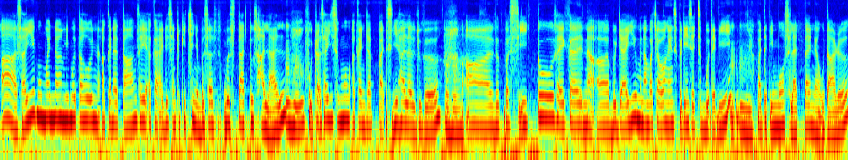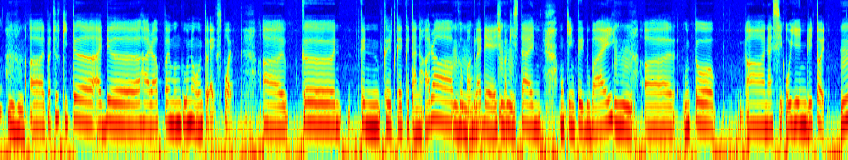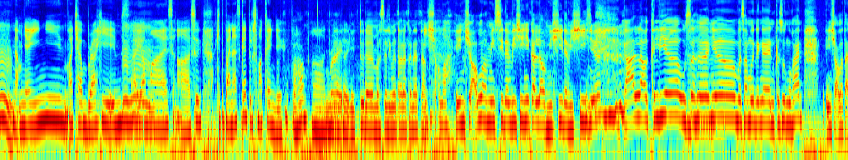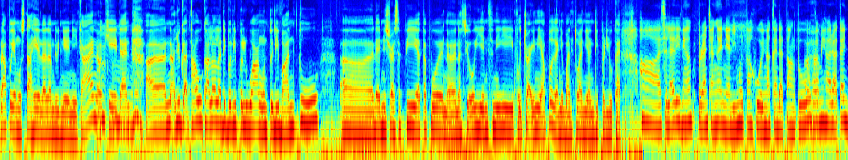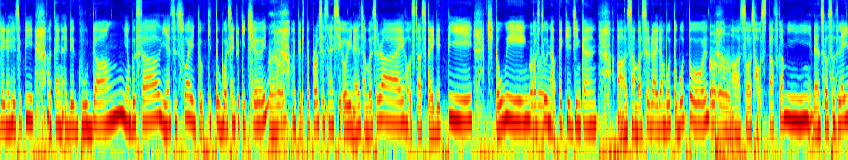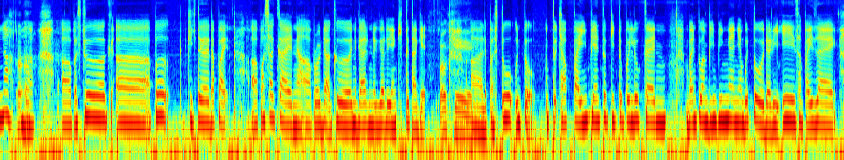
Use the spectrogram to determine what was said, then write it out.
Ah, saya memandang lima tahun akan datang, saya akan ada central kitchen yang besar, berstatus halal. Mhm. Food truck saya semua akan dapat segi halal juga. Mhm. Ah, lepas itu saya akan uh, berjaya menambah cawangan seperti yang saya sebut tadi. Mhm. Pada timur, selatan dan utara. Mhm. Uh, lepas tu kita ada harapan menggunung untuk ekspor uh, ke ke ke, ke, ke tanah Arab, mm-hmm. ke Bangladesh, mm-hmm. Pakistan, mungkin ke Dubai Mhm. uh, untuk uh, nasi oyen retort Hmm. nak menyaingi macam Brahim, mm-hmm. ayam mas. Uh, so kita panaskan terus makan je. Faham? Ah, betul, right. betul. Itu dalam masa lima tahun akan datang. InsyaAllah. InsyaAllah misi dan visinya kalau misi dan visinya kalau clear usahanya bersama dengan kesungguhan insyaAllah tak ada apa yang mustahil dalam dunia ni kan okey dan uh, nak juga tahu kalau lah diberi peluang untuk dibantu uh, Danish Recipe ataupun uh, Nasi Oyen sendiri food truck ini apa agaknya bantuan yang diperlukan Ha, selari dengan perancangan yang lima tahun akan datang tu, uh-huh. kami harapkan Daniel Recipe akan ada gudang yang besar yang sesuai untuk kita buat central kitchen Aha. untuk kita proses nasi oyen dan sambal serai, hot style spaghetti, chicken wing, lepas tu nak packagingkan uh, sambal serai dan botol-botol, Uh-uh. uh, sos hot stuff kami dan sos-sos lain lah. Uh-uh. uh, lepas tu uh, apa kita dapat uh, pasarkan uh, produk ke negara-negara yang kita target. okey Uh, lepas tu untuk untuk capai impian tu kita perlukan bantuan bimbingan yang betul dari A sampai Z.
